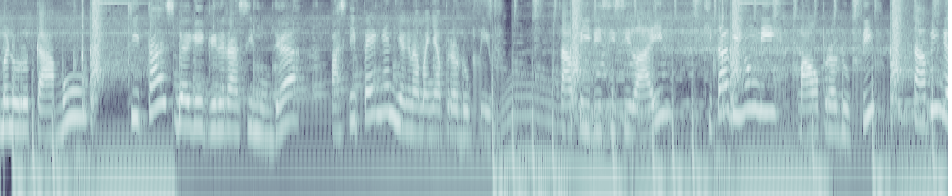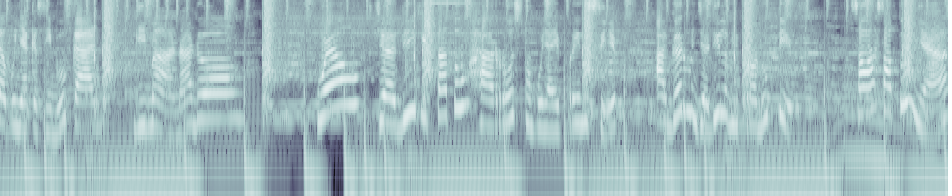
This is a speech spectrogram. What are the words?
Menurut kamu, kita sebagai generasi muda pasti pengen yang namanya produktif Tapi di sisi lain, kita bingung nih mau produktif tapi nggak punya kesibukan Gimana dong? Well, jadi kita tuh harus mempunyai prinsip agar menjadi lebih produktif. Salah satunya,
